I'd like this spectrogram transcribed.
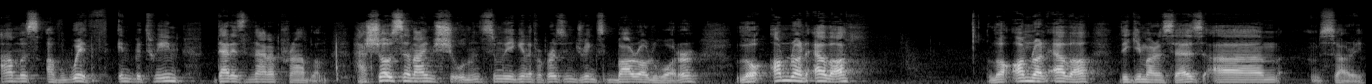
amos of width in between, that is not a problem. Hashosemaim shulin. Similarly, again, if a person drinks borrowed water, lo amran ella, lo amran ella. The Gemara says, um, I'm sorry.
